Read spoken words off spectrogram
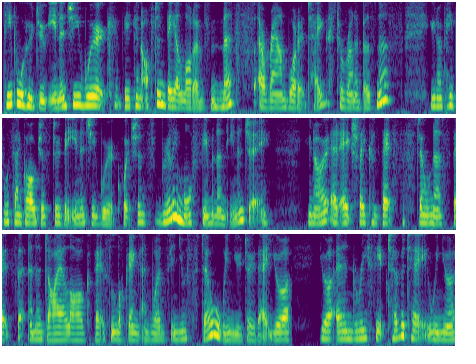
people who do energy work, there can often be a lot of myths around what it takes to run a business. You know, people think, oh, I'll just do the energy work, which is really more feminine energy you know it actually because that's the stillness that's the inner dialogue that's looking inwards and you're still when you do that. You're you're in receptivity when you're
